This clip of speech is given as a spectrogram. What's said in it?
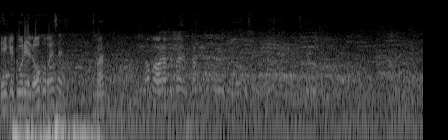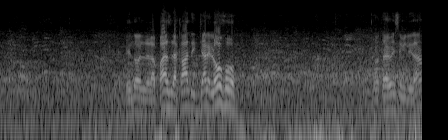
tiene que cubrir el ojo ese. Va. No, pues ahora tiene una desventaja, ya no puede ver por el ojo izquierdo. Viendo el de La Paz, le acaban de hinchar el ojo. No trae visibilidad.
